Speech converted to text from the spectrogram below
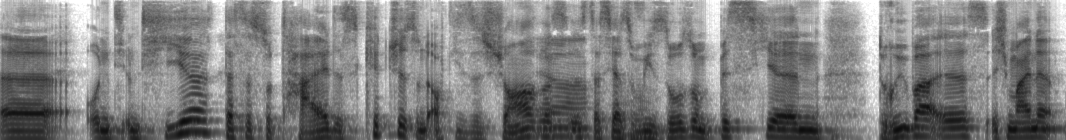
äh, und, und hier, dass es so Teil des Kitsches und auch dieses Genres ja. ist, das ja sowieso so ein bisschen drüber ist. Ich meine,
